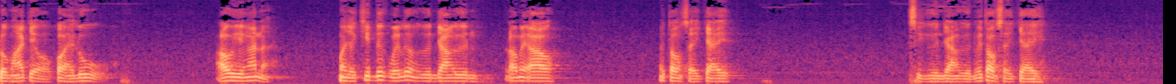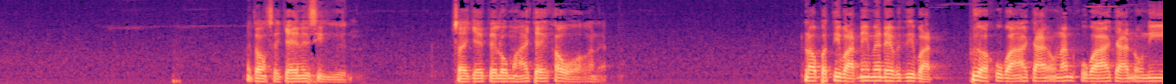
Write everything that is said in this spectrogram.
ลมหายใจออกก็ให้รู้เอาอย่างนั้นน่ะ มันจะคิดนึกไปเรื่องอื่นอย่างอื่น เราไม่เอา ไม่ต้องใส่ใจ สิ่งอื่นอย่างอื่นไม่ต้องใส่ใจ ไม่ต้องใส่ใจในสิ่งอื่น ใส่ใจแต่ลมหายใจเข้าออกกันแหละเราปฏิบัตินี่ไม่ได้ปฏิบัติ เพื่อครูบาอาจารย์องค์นั้นครูบาอาจารย์องค์นี้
